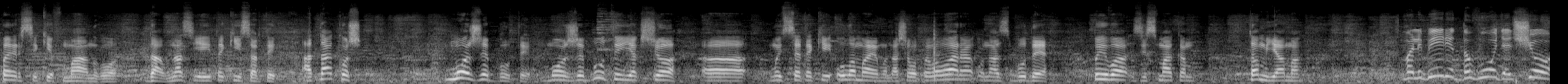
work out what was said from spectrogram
персиків, манго. Да, в нас є і такі сорти. А також Може бути, може бути, якщо е, ми все-таки уламаємо нашого пивовара, у нас буде пиво зі смаком там яма. В Альбірі доводять, що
